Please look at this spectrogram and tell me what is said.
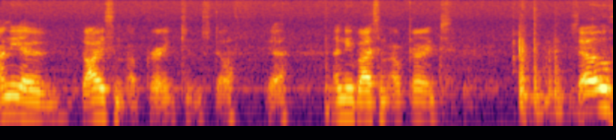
I need to buy some upgrades and stuff. Yeah. I need to buy some upgrades. So,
